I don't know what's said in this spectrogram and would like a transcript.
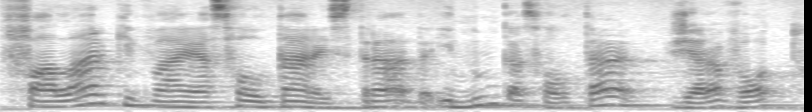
falar que vai asfaltar a estrada e nunca asfaltar gera voto.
